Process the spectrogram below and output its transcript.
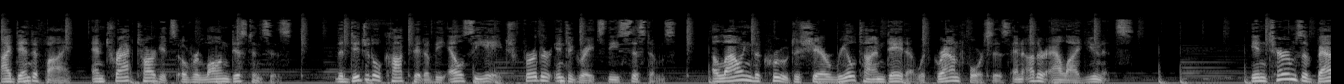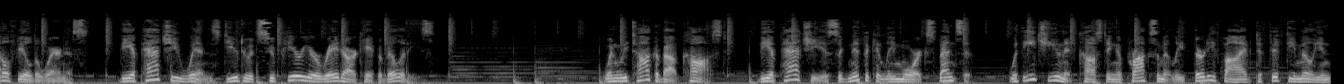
identify, and track targets over long distances. The digital cockpit of the LCH further integrates these systems, allowing the crew to share real-time data with ground forces and other allied units. In terms of battlefield awareness, the Apache wins due to its superior radar capabilities. When we talk about cost, the Apache is significantly more expensive, with each unit costing approximately 35 to $50 million,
